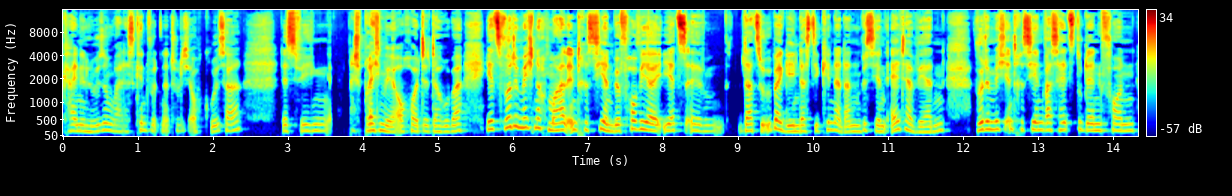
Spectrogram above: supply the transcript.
keine Lösung, weil das Kind wird natürlich auch größer. Deswegen sprechen wir ja auch heute darüber. Jetzt würde mich noch mal interessieren, bevor wir jetzt ähm, dazu übergehen, dass die Kinder dann ein bisschen älter werden, würde mich interessieren, was hältst du denn von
